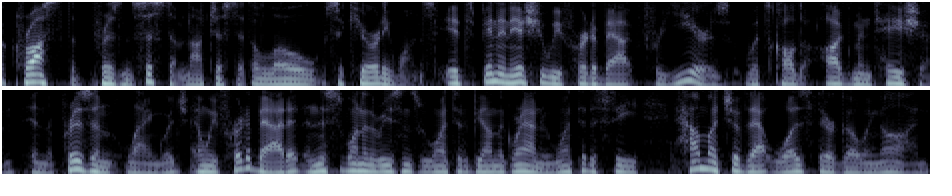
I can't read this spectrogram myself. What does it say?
across the prison system, not just at the low security ones. It's been an issue we've heard about for years, what's called augmentation in the prison language. And we've heard about it, and this is one of the reasons we wanted to be on the ground. We wanted to see how much of that was there going on.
